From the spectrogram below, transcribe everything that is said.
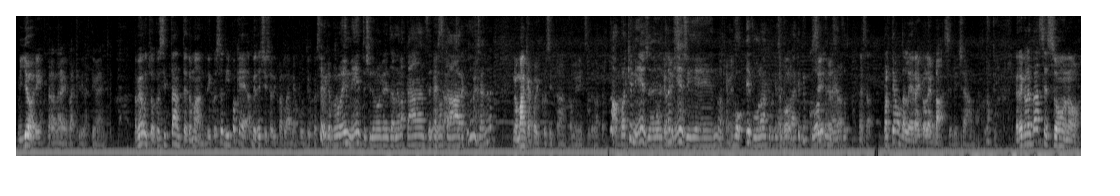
migliori per andare nei parchi divertimento. Abbiamo avuto così tante domande di questo tipo che abbiamo deciso di parlarne appunto in Sì, questa perché probabilmente ci devono organizzare le vacanze, Esatto. prenotare, cose del genere. Non manca poi così tanto all'inizio dell'apertura. No, qualche mese, Qualche tre mese. mesi e, Qualche mese. vo- e vola anche perché E c'è vola. anche più corto Sì, in esatto, mezzo. esatto. Partiamo dalle regole basse, diciamo. Ok. Le regole basse sono,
